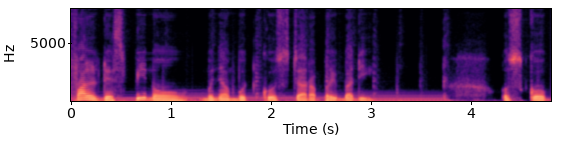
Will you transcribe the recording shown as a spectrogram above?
Valdespino menyambutku secara pribadi. Uskup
